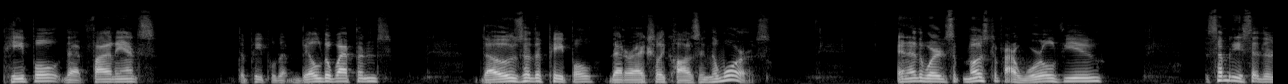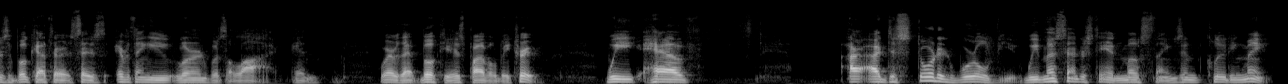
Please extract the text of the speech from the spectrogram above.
people that finance the people that build the weapons, those are the people that are actually causing the wars. In other words, most of our worldview, somebody said there's a book out there that says everything you learned was a lie. And wherever that book is, probably true. We have a distorted worldview. We misunderstand most things, including me.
